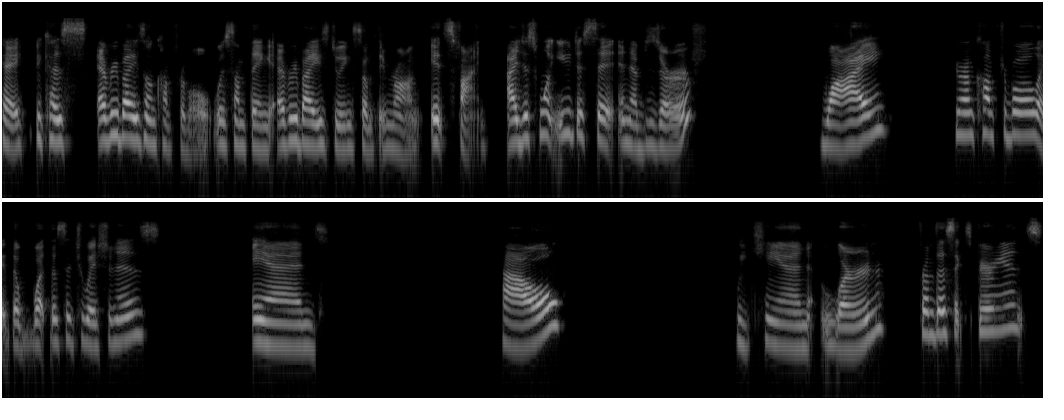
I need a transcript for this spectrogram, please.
Okay. Because everybody's uncomfortable with something, everybody's doing something wrong. It's fine. I just want you to sit and observe why you're uncomfortable, like the what the situation is, and how we can learn from this experience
